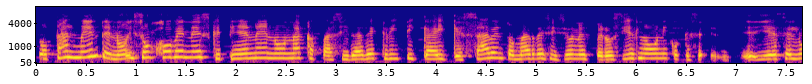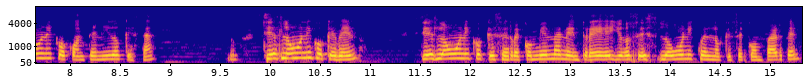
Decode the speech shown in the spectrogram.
Totalmente, ¿no? Y son jóvenes que tienen una capacidad de crítica y que saben tomar decisiones, pero si es lo único que se, y es el único contenido que está, ¿no? Si es lo único que ven, si es lo único que se recomiendan entre ellos, es lo único en lo que se comparten,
